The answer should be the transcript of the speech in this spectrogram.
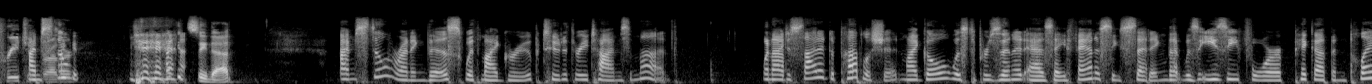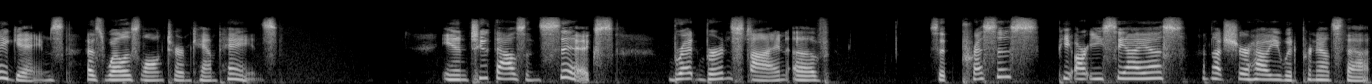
Preach it, I'm brother. still I can see that. I'm still running this with my group two to three times a month. When I decided to publish it, my goal was to present it as a fantasy setting that was easy for pick up and play games as well as long term campaigns. In 2006, Brett Bernstein of is it Precis? P R E C I S? I'm not sure how you would pronounce that.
